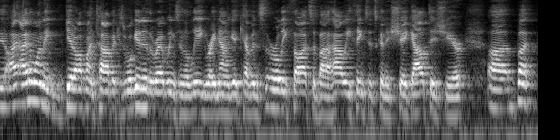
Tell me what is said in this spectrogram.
I, I, don't want to get off on topic because we'll get into the Red Wings in the league right now and get Kevin's early thoughts about how he thinks it's going to shake out this year. Uh, but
